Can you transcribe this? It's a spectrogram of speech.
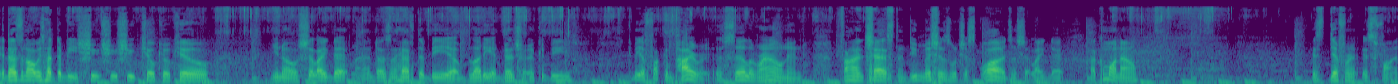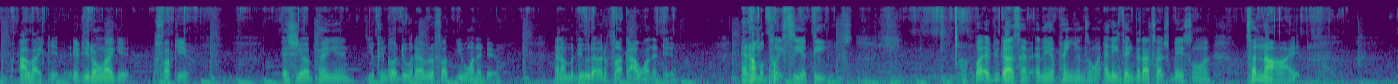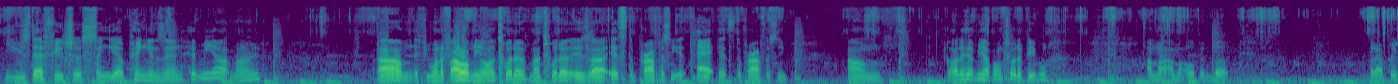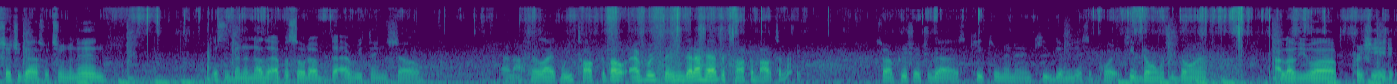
It doesn't always have to be shoot, shoot, shoot, kill, kill, kill. You know, shit like that, man. It doesn't have to be a bloody adventure. It could be, it could be a fucking pirate and sail around and find chests and do missions with your squads and shit like that. Like, come on now. It's different. It's fun. I like it. If you don't like it, fuck you. It's your opinion. You can go do whatever the fuck you want to do and I'm gonna do whatever the fuck I want to do, and I'm gonna play Sea of Thieves. But if you guys have any opinions on anything that I touch base on tonight, use that feature, send your opinions in, hit me up, man. Um, if you want to follow me on Twitter, my Twitter is uh, it's the prophecy it's at it's the prophecy. Um, go ahead and hit me up on Twitter, people. I'm a, I'm an open book. But I appreciate you guys for tuning in. This has been another episode of the Everything Show. And I feel like we talked about everything that I had to talk about tonight. So I appreciate you guys. Keep tuning in, keep giving your support, keep doing what you're doing. I love you all. Appreciate it.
